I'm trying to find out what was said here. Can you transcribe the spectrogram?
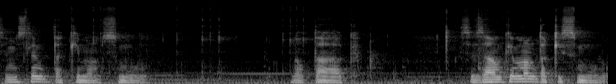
si myslím taky mám smůlu. No tak. Se zámkem mám taky smůlu.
